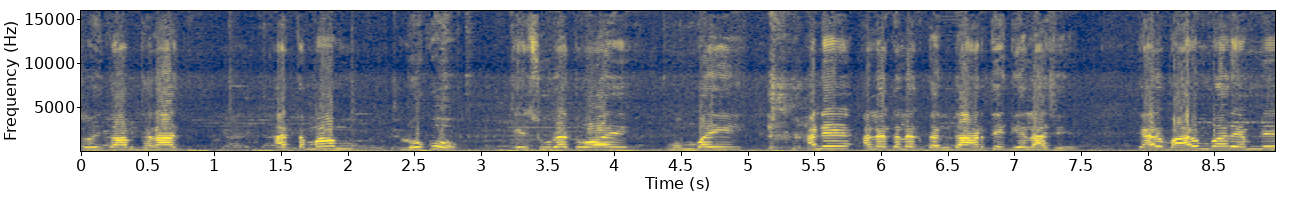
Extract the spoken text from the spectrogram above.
સોયગામ થરાદ આ તમામ લોકો એ સુરત હોય, મુંબઈ અને અલગ અલગ ધંધા અર્થે ગયેલા છે. ત્યારે વારંવાર એમને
